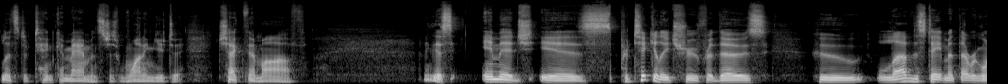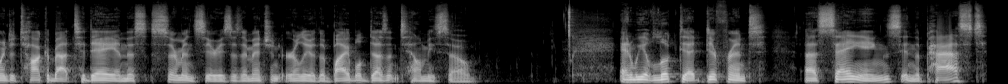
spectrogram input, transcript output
list of 10 commandments, just wanting you to check them off. I think this image is particularly true for those who love the statement that we're going to talk about today in this sermon series. As I mentioned earlier, the Bible doesn't tell me so. And we have looked at different uh, sayings in the past.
